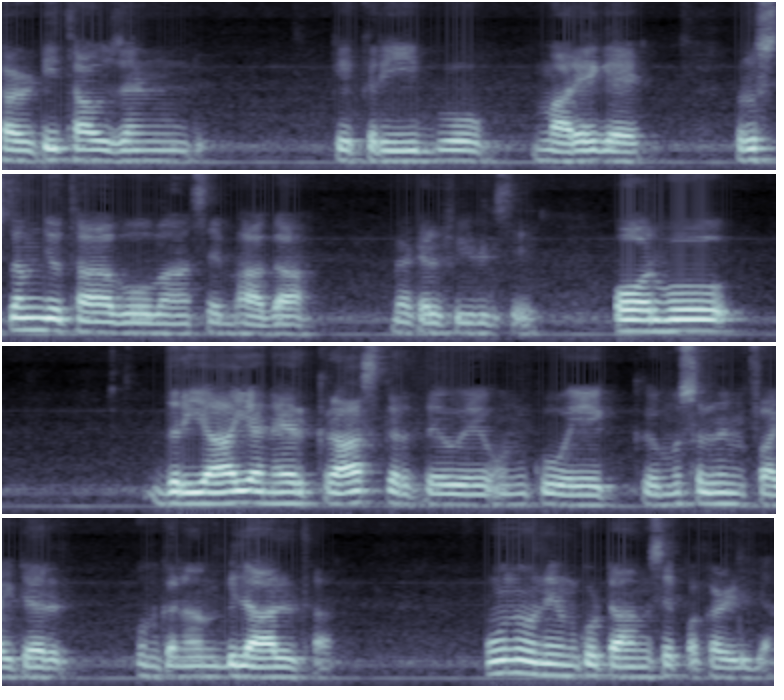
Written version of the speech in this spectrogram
थर्टी थाउज़ेंड के करीब वो मारे गए। रुस्तम जो था वो वहाँ से भागा। बैटल फ़ील्ड से। और वो दरिया या नहर क्रॉस करते हुए उनको एक मुस्लिम फ़ाइटर उनका नाम बिलाल था, उन्होंने उनको टांग से पकड़ लिया।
